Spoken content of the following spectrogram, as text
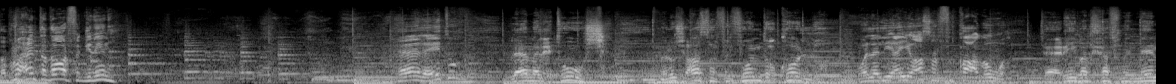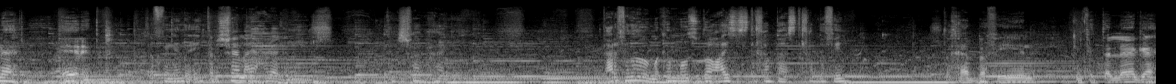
طب روح أنت دور في الجنينة. ها لقيته؟ لا ما لقيتوش. ملوش اثر في الفندق كله. ولا ليه اي اثر في القاعة جوه. تقريبا خاف مننا. هرب خاف مننا إيه؟ انت مش فاهم أي حاجة يا جميل. انت مش فاهم حاجة. انت عارف أنا لو مكان مازو ده وعايز أستخبى. هستخبى فين؟ أستخبى فين؟ يمكن في التلاجة.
